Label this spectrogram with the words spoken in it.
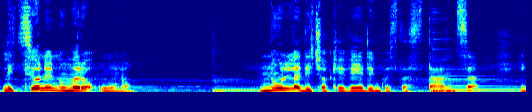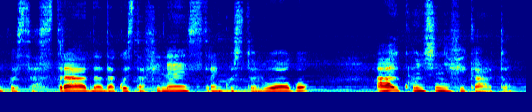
Lezione numero 1. Nulla di ciò che vedo in questa stanza, in questa strada, da questa finestra, in questo luogo, ha alcun significato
